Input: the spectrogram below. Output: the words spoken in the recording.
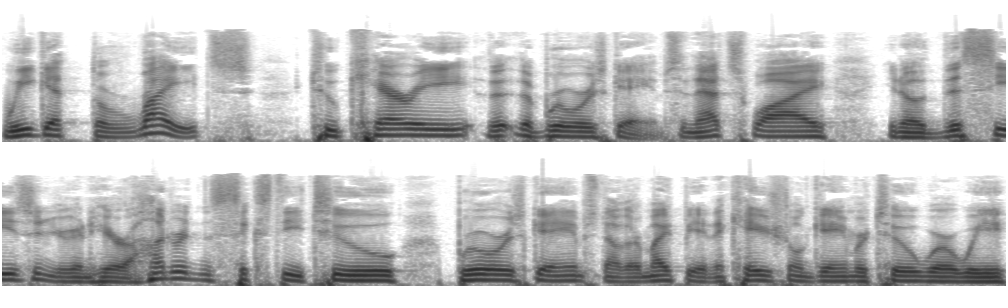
we get the rights to carry the, the, Brewers games. And that's why, you know, this season you're going to hear 162 Brewers games. Now, there might be an occasional game or two where we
